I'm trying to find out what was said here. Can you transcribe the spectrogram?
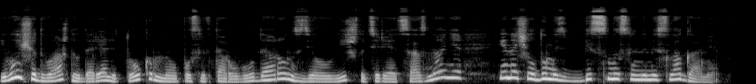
Его еще дважды ударяли током, но после второго удара он сделал вид, что теряет сознание, и начал думать бессмысленными слогами –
